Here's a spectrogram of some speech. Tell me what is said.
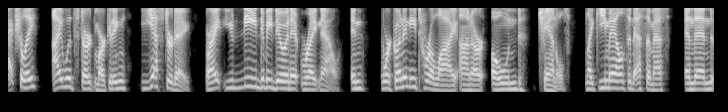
actually, I would start marketing yesterday, right? You need to be doing it right now. And we're going to need to rely on our owned channels like emails and SMS and then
